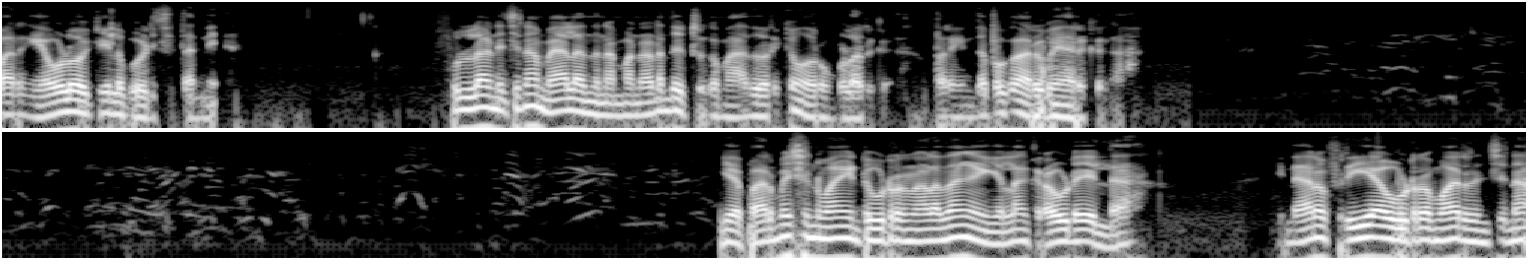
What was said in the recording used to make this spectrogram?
பாருங்கள் எவ்வளோ கீழே போயிடுச்சு தண்ணி. ஃபுல்லாக இருந்துச்சுன்னா மேலே இந்த நம்ம நடந்துகிட்ருக்கோமே இருக்கோமே அது வரைக்கும் வரும் போல இருக்குது பாருங்கள் இந்த பக்கம் அருமையாக இருக்குங்க. இங்கே பர்மிஷன் வாங்கிட்டு விட்றனால தாங்க இங்கெல்லாம் க்ரௌடே இல்லை. இந்நேரம் ஃப்ரீயாக விடுற மாதிரி இருந்துச்சுன்னா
